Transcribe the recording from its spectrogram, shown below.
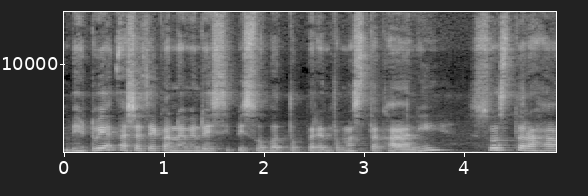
भेटूया अशाच एका नवीन रेसिपीसोबत तोपर्यंत मस्त खा आणि स्वस्त रहा.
